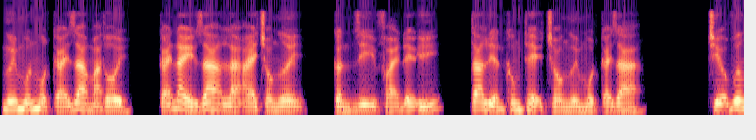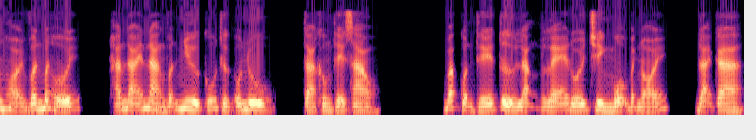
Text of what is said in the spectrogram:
Ngươi muốn một cái ra mà thôi, cái này ra là ai cho ngươi, cần gì phải để ý, ta liền không thể cho ngươi một cái ra. Triệu vương hỏi vân bất hối, hắn đãi nàng vẫn như cũ thực ôn nhu, ta không thể sao. Bác quận thế tử lặng lẽ đối trình mộ bạch nói, đại ca,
